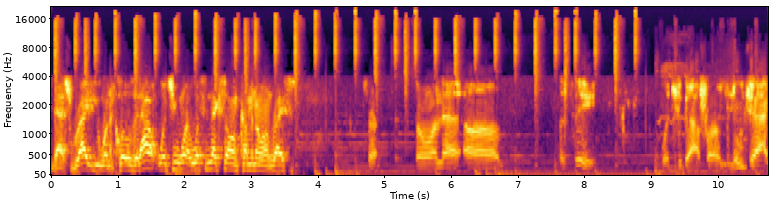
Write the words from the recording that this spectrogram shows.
That's right. You want to close it out? What you want? What's the next song coming on, Rice? So on that, um, let's see. What you got from New Jack?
